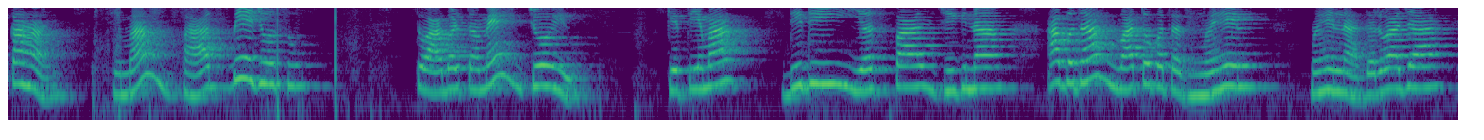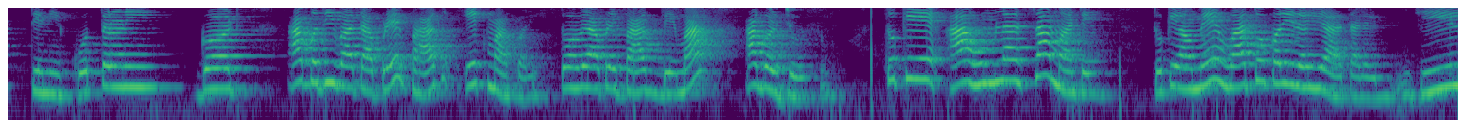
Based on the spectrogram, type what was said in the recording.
કહાણી, જેમાં ભાગ બે જોશું. તો આગળ તમે જોયું કે તેમાં દીદી, યશપાલ, જીજ્ઞા, આ બધા વાતો કરતા મહેલ, મહેલના દરવાજા, તેની કોતરણી, ગઢ આ બધી વાત આપણે ભાગ એકમાં કરી. તો હવે આપણે ભાગ બેમાં આગળ જોઈશું તો કે આ હુમલા શા માટે? તો કે અમે વાતો કરી રહ્યા હતા જીલ,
